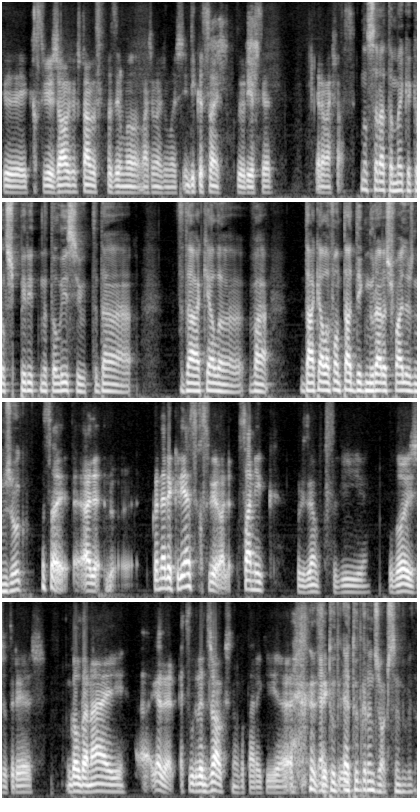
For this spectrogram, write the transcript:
que, que recebia jogos, eu gostava de fazer uma, mais ou menos umas indicações do que deveria ser. Era mais fácil. Não será também que aquele espírito natalício te dá, te dá aquela, vá, dá aquela vontade de ignorar as falhas de um jogo? Não sei, olha, quando era criança recebia, olha, Sonic, por exemplo, recebia, o 2, o 3, GoldenEye, ah, quer dizer, é tudo grandes jogos, não vou estar aqui a dizer É tudo, que- é tudo grandes jogos, sem dúvida.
